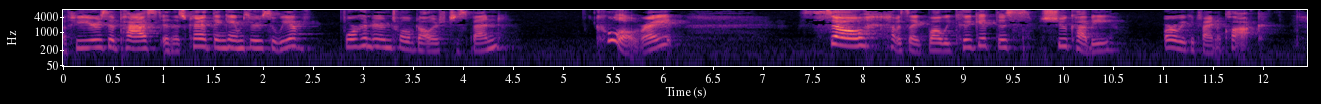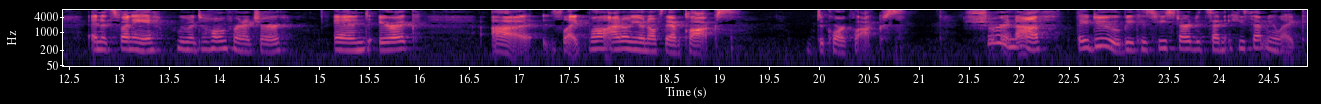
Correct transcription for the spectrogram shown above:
A few years had passed and this credit thing came through. So we have $412 to spend. Cool, right? So I was like, well, we could get this shoe cubby or we could find a clock. And it's funny, we went to HOM furniture and Erik uh, is like, well, I don't even know if they have clocks, decor clocks. Sure enough, they do because he started sending, he sent me like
